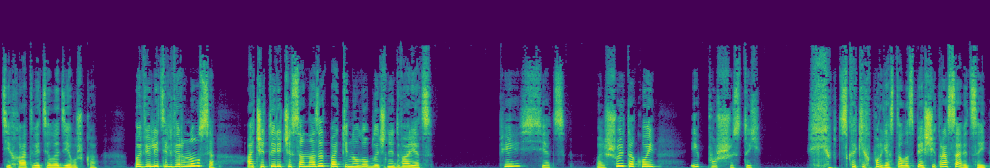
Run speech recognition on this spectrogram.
тихо ответила девушка. Повелитель вернулся, а четыре часа назад покинул облачный дворец. Песец. Большой такой и пушистый. Ёпт, с каких пор я стала спящей красавицей?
